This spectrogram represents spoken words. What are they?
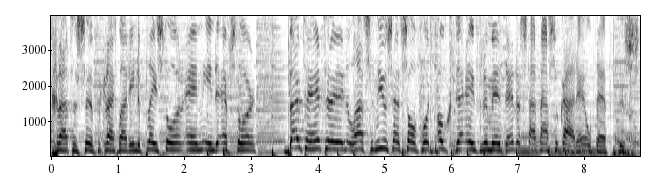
Gratis uh, verkrijgbaar in de Play Store en in de App Store. Buiten het laatste nieuws uit Zandvoort ook de evenementen. Hè? Dat staat naast elkaar hè, op de app. Dus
